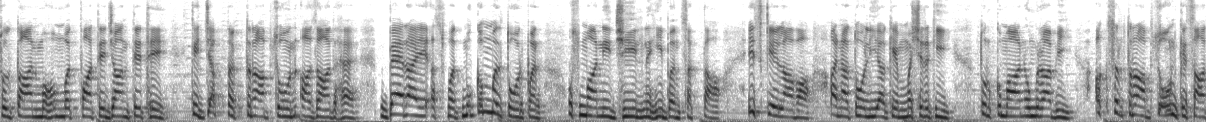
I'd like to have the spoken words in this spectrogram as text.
सुल्तान मोहम्मद फाते जानते थे कि जब तक तराबसोन आज़ाद है, बैराए असवद मुकम्मल तौर पर उस्मानी झील नहीं बन सकता। इसके अलावा अनातोलिया के मशरकी तुर्कमान उमरा भी अक्सर तराबसोन के साथ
